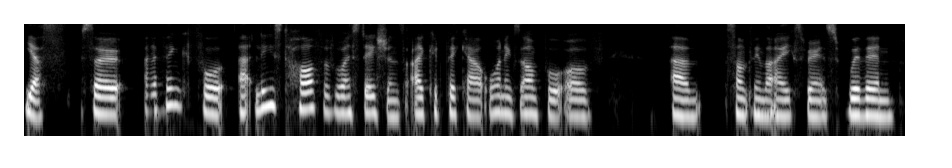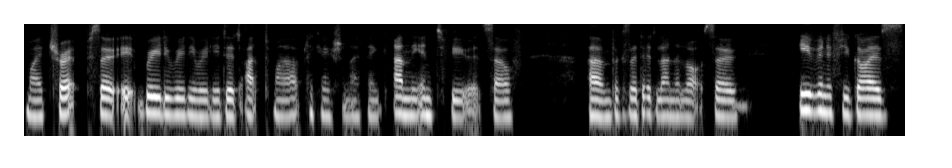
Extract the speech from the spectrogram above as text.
Yes. So I think for at least half of my stations, I could pick out one example of um, something that I experienced within my trip. So it really, really, really did add to my application, I think, and the interview itself um, because I did learn a lot. So mm. even if you guys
